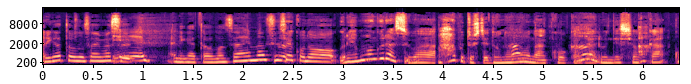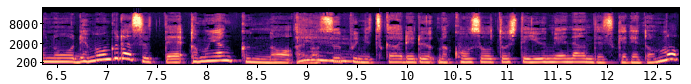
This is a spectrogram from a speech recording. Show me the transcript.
りがとうございます、えー、ありがとうございます。先生、このレモングラスはハーブとしてどのような効果があるんでしょうか、このレモングラスって、トムヤン君のあの、スープに使われる、まあ、構想として有名なんですけれども、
